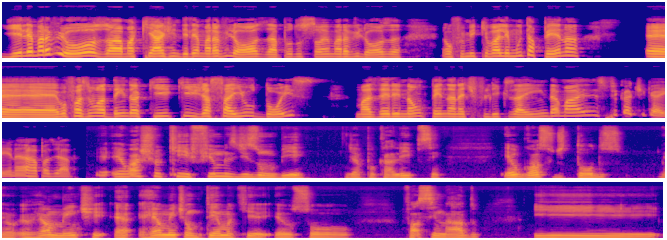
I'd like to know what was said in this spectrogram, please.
E ele é maravilhoso, a maquiagem dele é maravilhosa, a produção é maravilhosa. É um filme que vale muito a pena. É, vou fazer um adendo aqui que já saiu 2, mas ele não tem na Netflix ainda, mas fica a dica aí, né, rapaziada? Eu acho que filmes de zumbi, de apocalipse, eu gosto de todos. Eu, eu realmente. É, realmente é um tema que eu sou fascinado. E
